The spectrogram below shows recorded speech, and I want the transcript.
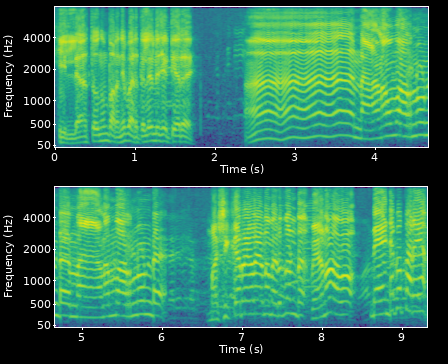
ഇല്ലാത്തൊന്നും പറഞ്ഞു പരത്തില്ല എന്റെ ആ, നാണം പറഞ്ഞുണ്ട് നാണം പറഞ്ഞുണ്ട് മഷിക്കറകളാണ് മരുന്നുണ്ട്. വേണോ ആവോ? വേണ്ടപ്പോ പറയാം.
